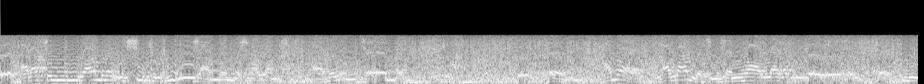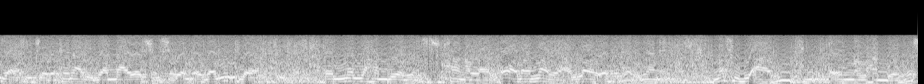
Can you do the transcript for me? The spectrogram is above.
e, Arapça dilini zaman da işin tutumunu iyice anlayamıyorsun Allah'ın anladın mı? mesela örnek ama Allah'ın da şimdi sen muallak güzel Türkçe'de fena değil ben muallak çok seviyorum özellikle Allah'ım diyoruz subhanallah o adam var ya Allahu Ekber. Yani nasıl bir ağzın Allah'ım diyoruz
